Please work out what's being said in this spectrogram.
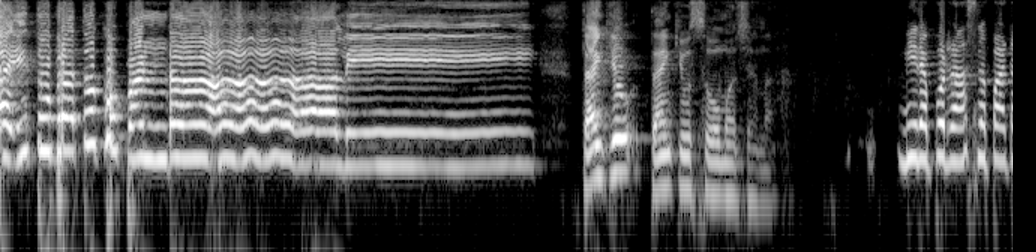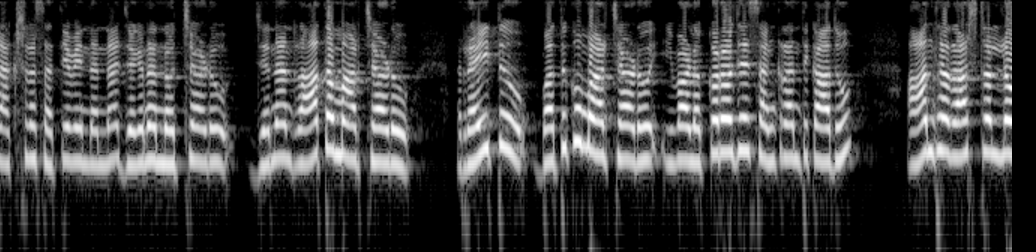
రైతు బ్రతుకు పండాలి. Thank you thank you so much అన్న. మీరప్పుడు రాసిన పాట అక్షర సత్యవేందన్న జగనన్న వచ్చాడు జనం రాత మార్చాడు. రైతు బతుకు మార్చాడు. ఇవాళ ఒక్కరోజే సంక్రాంతి కాదు. ఆంధ్ర రాష్ట్రంలో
